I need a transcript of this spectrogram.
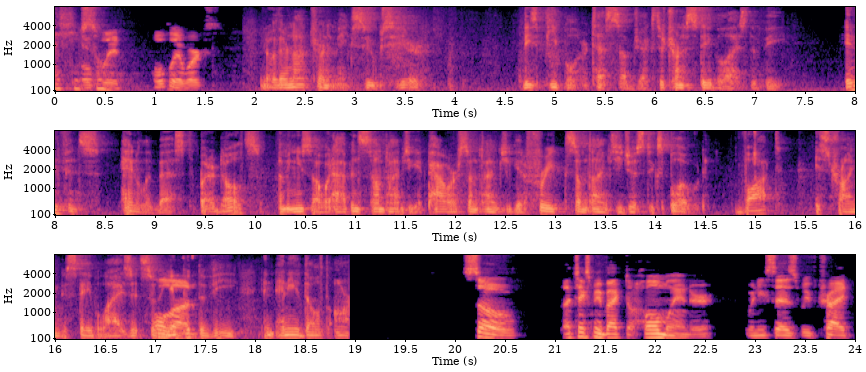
I think Hopefully, it, hopefully it works. You know, they're not trying to make soups here. These people are test subjects. They're trying to stabilize the V. Infants handle it best. But adults, I mean, you saw what happens. Sometimes you get power, sometimes you get a freak, sometimes you just explode. Vought is trying to stabilize it so Hold that you on. put the V in any adult arm. So that takes me back to Homelander when he says we've tried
